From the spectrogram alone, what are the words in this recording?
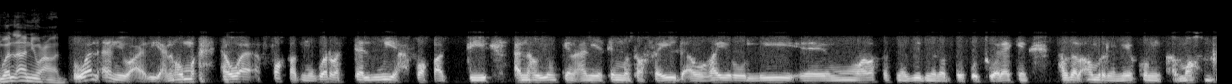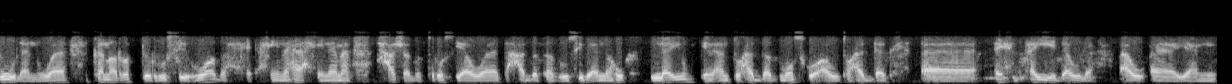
والآن يعاد. والآن يعاد يعني هم هو فقط مجرد تلويح فقط في انه يمكن أن يتم تصعيد أو غيره لممارسة مزيد من الضغوط ولكن هذا الأمر لم يكن مقبولا وكان الرد الروسي واضح حينها حينما حشدت روسيا وتحدث الروسي بأنه لا يمكن أن تهدد موسكو أو تهدد آه أي دولة أو آه يعني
